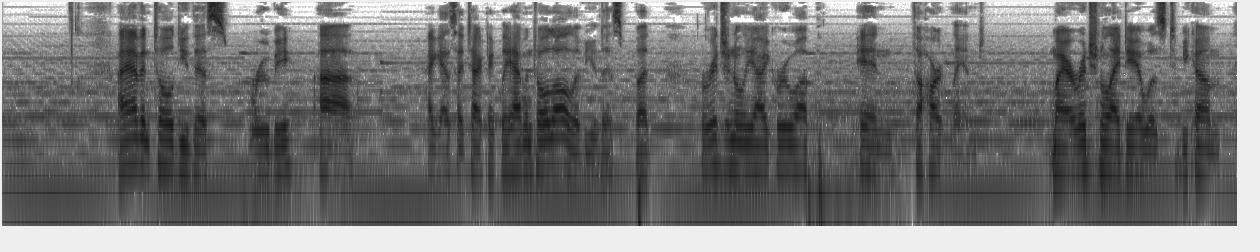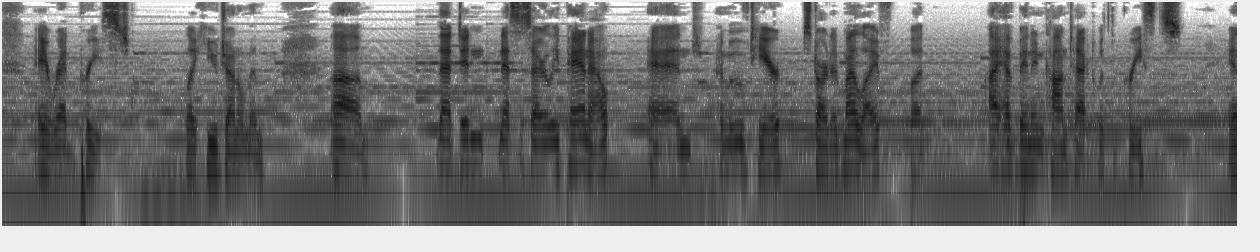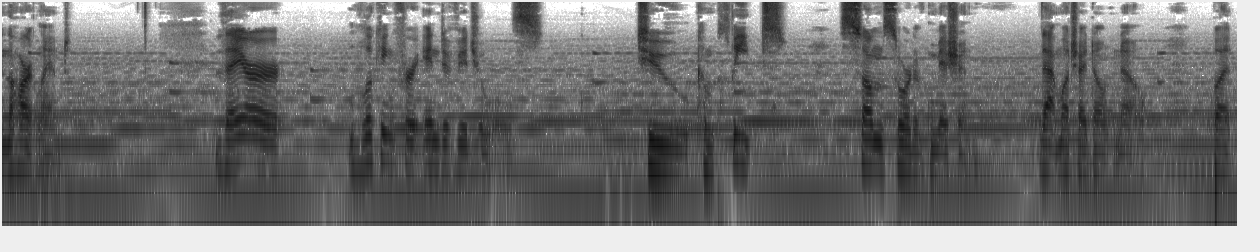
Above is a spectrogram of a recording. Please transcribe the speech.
I haven't told you this, Ruby. Uh, I guess I technically haven't told all of you this, but originally I grew up in the Heartland. My original idea was to become a red priest, like you gentlemen. Um, that didn't necessarily pan out and I moved here, started my life, but I have been in contact with the priests in the Heartland. They are looking for individuals to complete some sort of mission. That much I don't know. But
